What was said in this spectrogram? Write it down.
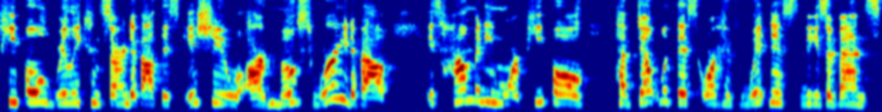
people really concerned about this issue are most worried about is how many more people have dealt with this or have witnessed these events,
